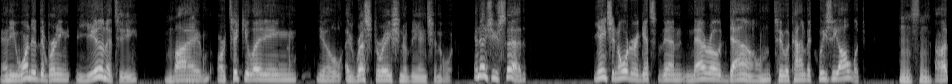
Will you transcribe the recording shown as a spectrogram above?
And he wanted to bring unity mm-hmm. by articulating, you know, a restoration of the ancient order. And as you said, the ancient order gets then narrowed down to a kind of ecclesiology. Mm-hmm. Uh,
